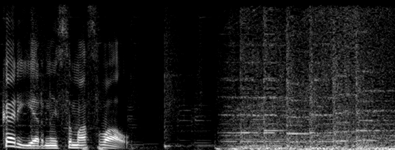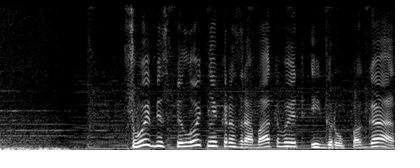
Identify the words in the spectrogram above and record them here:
карьерный самосвал. Свой беспилотник разрабатывает и группа ГАЗ,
